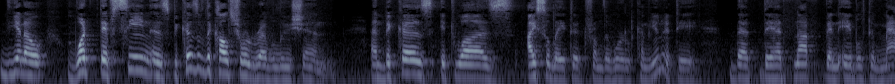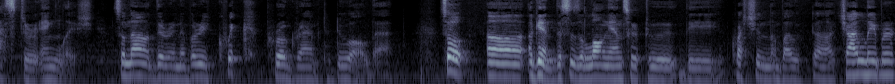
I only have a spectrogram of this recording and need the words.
you know, what they've seen is because of the Cultural Revolution, and because it was isolated from the world community, that they had not been able to master English. So now they're in a very quick program to do all that. So, uh, again, this is a long answer to the question about uh, child labor.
